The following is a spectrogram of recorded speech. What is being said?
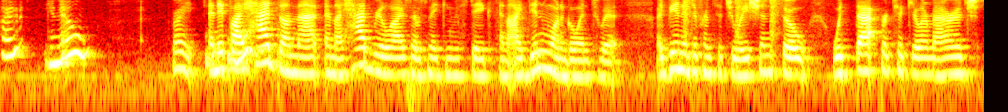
I, you know, Right. And if I had done that and I had realized I was making a mistake and I didn't want to go into it, I'd be in a different situation. So with that particular marriage,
